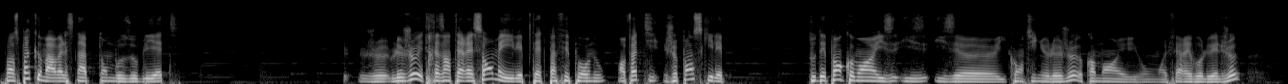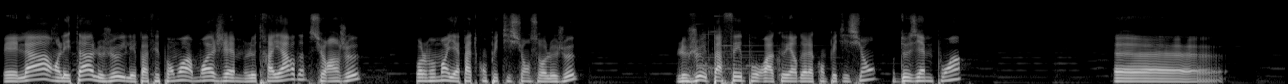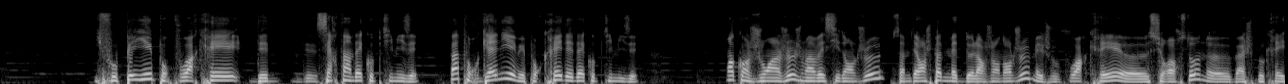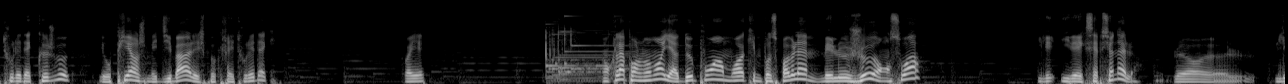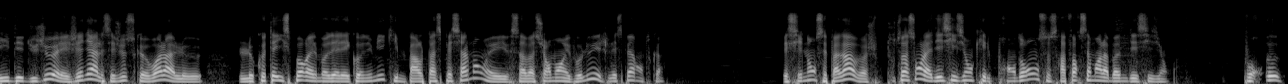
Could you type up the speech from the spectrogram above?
Je pense pas que Marvel Snap tombe aux oubliettes. Le jeu est très intéressant, mais il est peut-être pas fait pour nous. En fait, je pense qu'il est... Tout dépend comment ils, ils, ils, euh, ils continuent le jeu, comment ils vont faire évoluer le jeu. Mais là, en l'état, le jeu, il est pas fait pour moi. Moi, j'aime le tryhard sur un jeu. Pour le moment, il n'y a pas de compétition sur le jeu. Le jeu est pas fait pour accueillir de la compétition. Deuxième point. Euh, il faut payer pour pouvoir créer des- certains decks optimisés. Pas pour gagner, mais pour créer des decks optimisés. Moi, quand je joue à un jeu, je m'investis dans le jeu. Ça me dérange pas de mettre de l'argent dans le jeu, mais je veux pouvoir créer euh, sur Hearthstone, euh, bah, je peux créer tous les decks que je veux. Et au pire, je mets 10 balles et je peux créer tous les decks. Vous voyez? Donc là, pour le moment, il y a deux points, moi, qui me posent problème. Mais le jeu, en soi, il est, exceptionnel. Euh, L'idée du jeu, elle est géniale. C'est juste que, voilà, le, côté e-sport et le modèle économique, il me parle pas spécialement. Mais ça va sûrement évoluer, je l'espère en tout cas. Et sinon, c'est pas grave. De toute façon, la décision qu'ils prendront, ce sera forcément la bonne décision. Pour eux.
